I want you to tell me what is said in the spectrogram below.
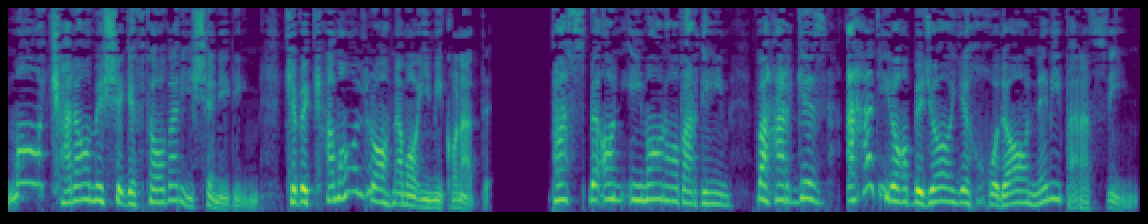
ما کلام شگفتآوری شنیدیم که به کمال راهنمایی می کند پس به آن ایمان آوردیم و هرگز احدی را به جای خدا نمی پرستیم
